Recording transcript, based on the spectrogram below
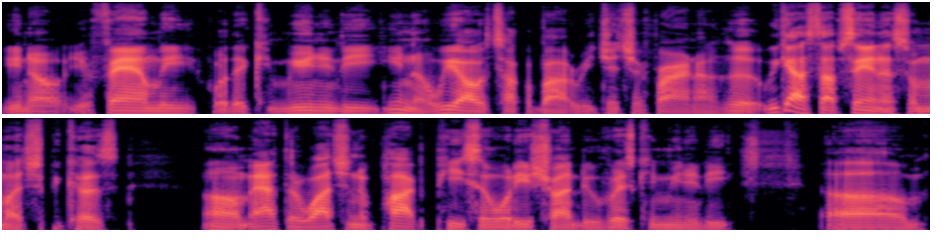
you know your family, for the community. You know, we always talk about regentrifying our hood. We gotta stop saying that so much because um, after watching the Pac piece and what he's trying to do for his community, um,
